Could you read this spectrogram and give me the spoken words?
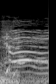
救！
